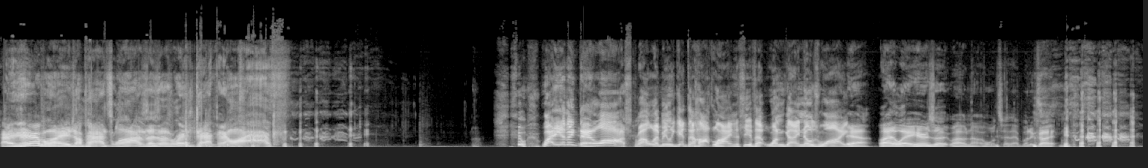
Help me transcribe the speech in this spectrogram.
I can't believe the Pats lost. This is ridiculous. Why do you think they lost? Well, let me get the hotline and see if that one guy knows why. Yeah. By the way, here's a. Well, no, I won't say that, but go ahead.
